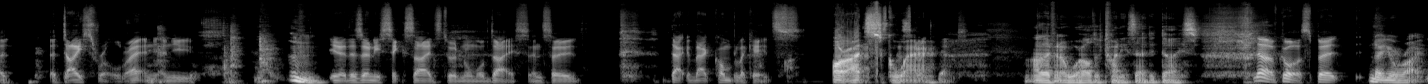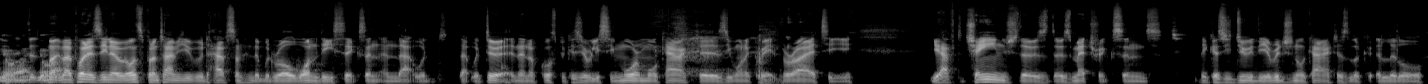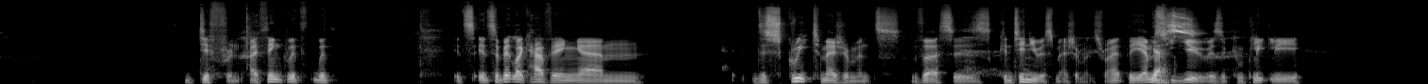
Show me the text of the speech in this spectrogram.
a, a dice roll, right? And and you Mm, you know, there's only six sides to a normal dice, and so that that complicates. all right, maths to some square. I live in a world of twenty sided dice. No, of course, but No, you're right. You're right. You're my, right. my point is, you know, once upon a time you would have something that would roll one d6, and, and that would that would do it. And then, of course, because you're releasing more and more characters, you want to create variety. You have to change those those metrics, and because you do, the original characters look a little different. I think with with it's it's a bit like having um, discrete measurements versus continuous measurements, right? The MCU Yes. is a completely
